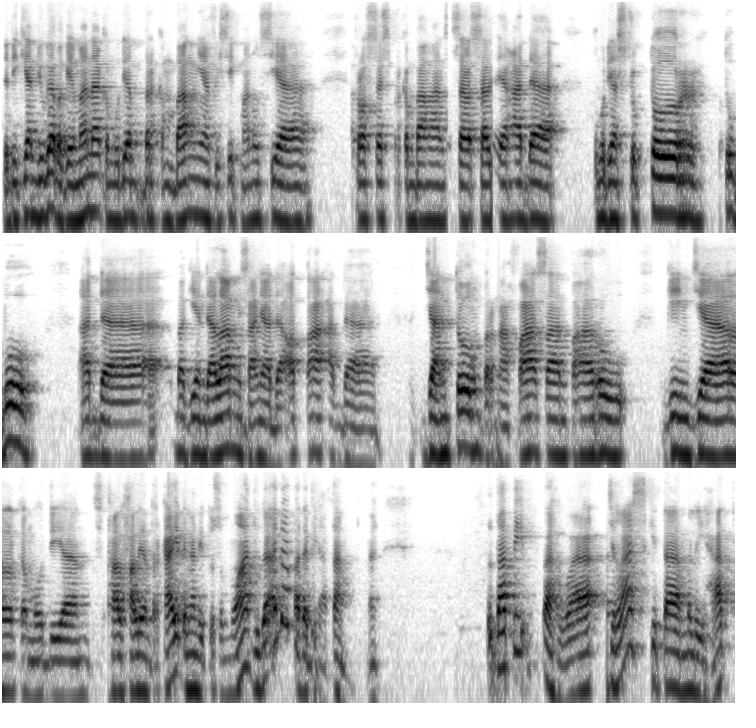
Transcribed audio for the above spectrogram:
Demikian juga bagaimana kemudian berkembangnya fisik manusia, proses perkembangan sel-sel yang ada, kemudian struktur tubuh, ada bagian dalam misalnya ada otak, ada jantung, pernafasan, paru, ginjal, kemudian hal-hal yang terkait dengan itu semua juga ada pada binatang. Tetapi bahwa jelas kita melihat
